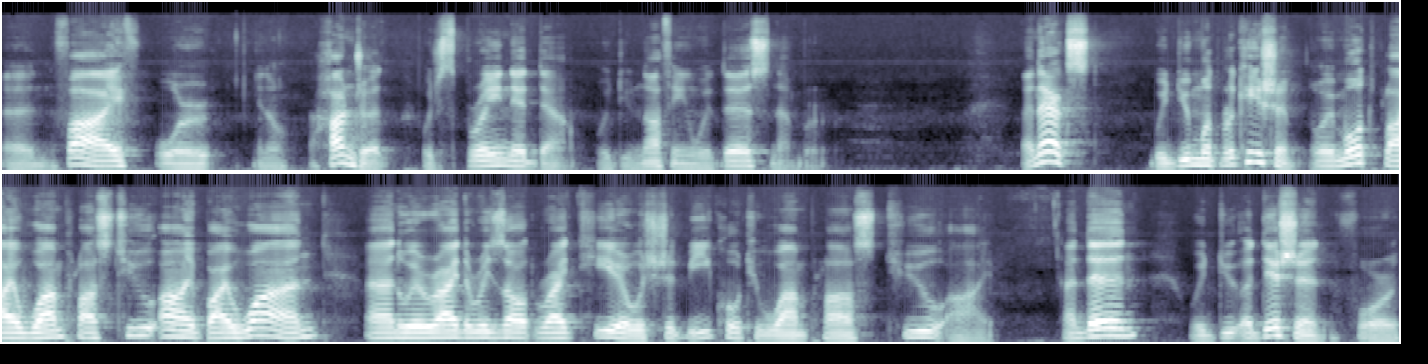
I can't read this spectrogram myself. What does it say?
and 5 or you know 100 we just bring it down we do nothing with this number and next we do multiplication we multiply 1 plus 2i by 1 and we write the result right here which should be equal to 1 plus 2i and then we do addition for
